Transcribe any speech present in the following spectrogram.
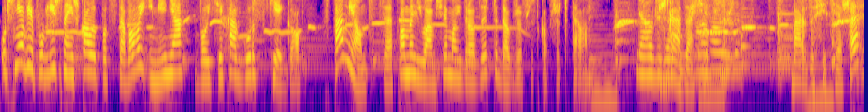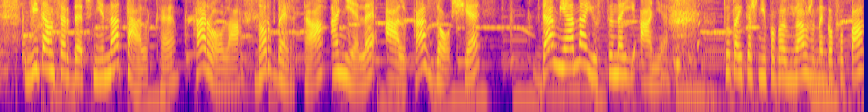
Uczniowie publicznej szkoły podstawowej imienia Wojciecha Górskiego. W pamiątce, pomyliłam się, moi drodzy, czy dobrze wszystko przeczytałam? Dobrze. Zgadza się. Bardzo się cieszę. Witam serdecznie Natalkę, Karola, Norberta, Anielę, Alka, Zosię, Damiana, Justynę i Anię. Tutaj też nie popełniłam żadnego fopa?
